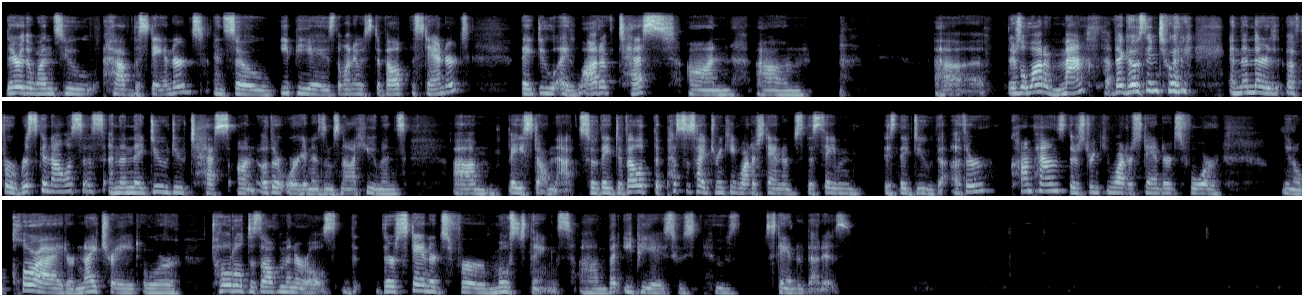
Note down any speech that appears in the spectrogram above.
they're the ones who have the standards. And so EPA is the one who has developed the standards. They do a lot of tests on, um, uh, there's a lot of math that goes into it. And then there's uh, for risk analysis. And then they do do tests on other organisms, not humans, um, based on that. So they develop the pesticide drinking water standards the same as they do the other compounds. There's drinking water standards for, you know, chloride or nitrate or total dissolved minerals. There's standards for most things, um, but EPA is whose, whose standard that is.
